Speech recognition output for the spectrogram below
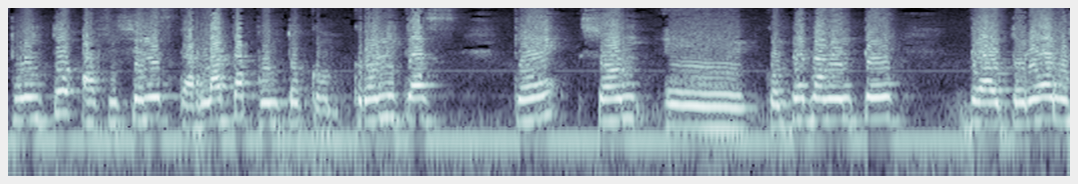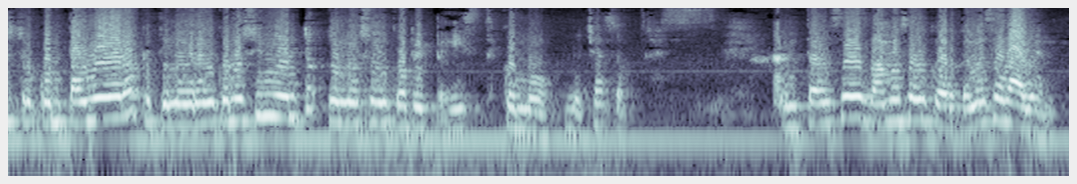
www.aficionescarlata.com. Crónicas que son eh, completamente de autoría de nuestro compañero que tiene gran conocimiento y no son copy-paste como muchas otras. Entonces vamos a un corte, no se vayan.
